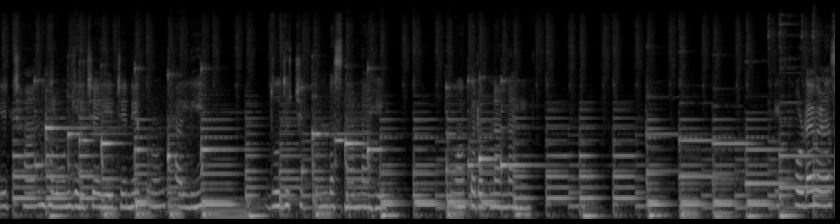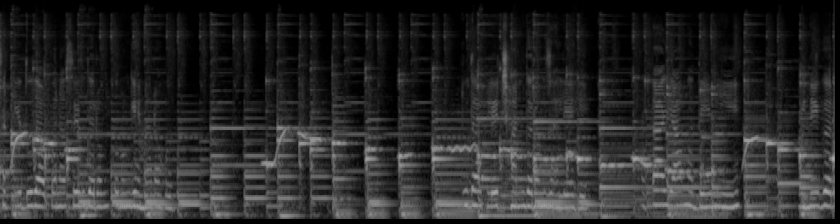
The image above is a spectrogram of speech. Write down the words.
हे छान हलवून घ्यायचे आहे जेणेकरून खाली दूध चिकटून बसणार नाही किंवा करपणार नाही. थोड्या वेळासाठी दूध आपण असेच गरम करून घेणार आहोत. दूध आपले छान गरम झाले आहे. आता यामध्ये मी व्हिनेगर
